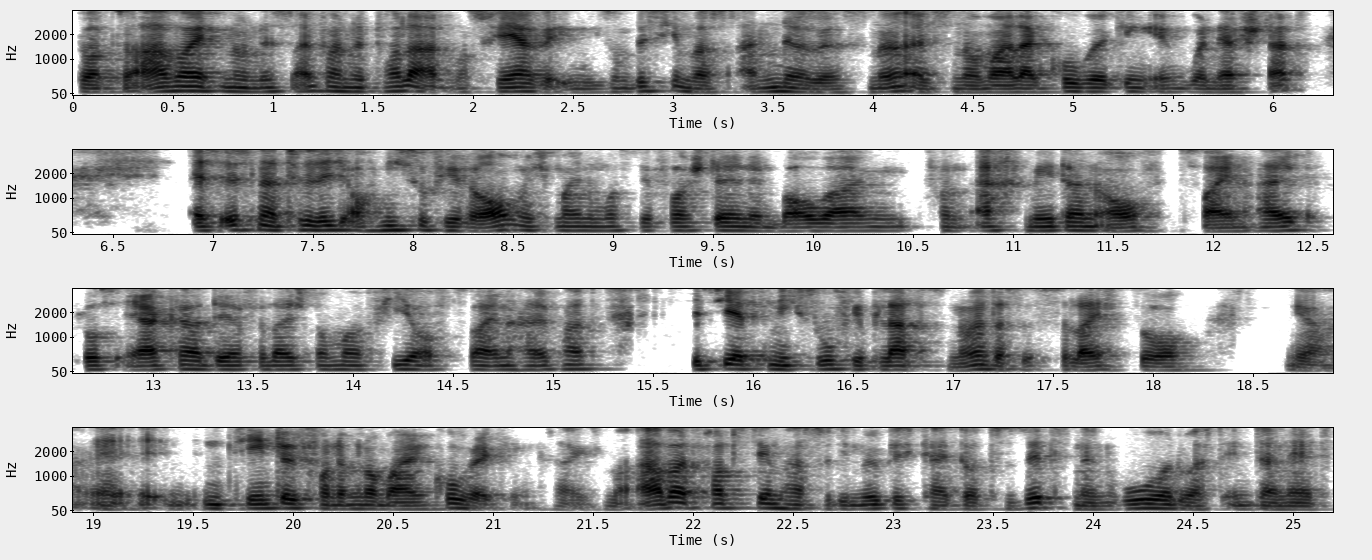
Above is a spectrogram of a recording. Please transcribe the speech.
dort zu arbeiten. Und es ist einfach eine tolle Atmosphäre, irgendwie so ein bisschen was anderes ne, als normaler Coworking irgendwo in der Stadt. Es ist natürlich auch nicht so viel Raum. Ich meine, du musst dir vorstellen, ein Bauwagen von acht Metern auf zweieinhalb plus Erker, der vielleicht nochmal vier auf zweieinhalb hat, ist jetzt nicht so viel Platz. Ne? Das ist vielleicht so ja, äh, ein Zehntel von einem normalen Coworking, sage ich mal. Aber trotzdem hast du die Möglichkeit, dort zu sitzen in Ruhe, du hast Internet,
